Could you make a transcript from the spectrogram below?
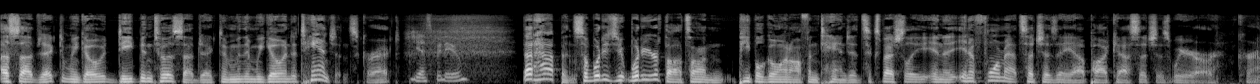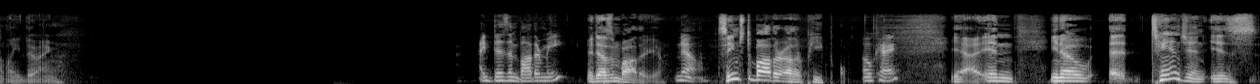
a subject and we go deep into a subject and then we go into tangents, correct? Yes, we do. That happens. So what is your what are your thoughts on people going off in tangents, especially in a in a format such as a uh, podcast such as we are currently doing? It doesn't bother me. It doesn't bother you. No. Seems to bother other people. Okay. Yeah, and you know, a tangent is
